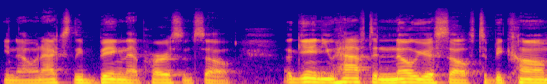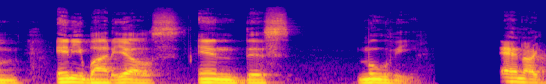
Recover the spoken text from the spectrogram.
you know and actually being that person. So again you have to know yourself to become anybody else in this movie and I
